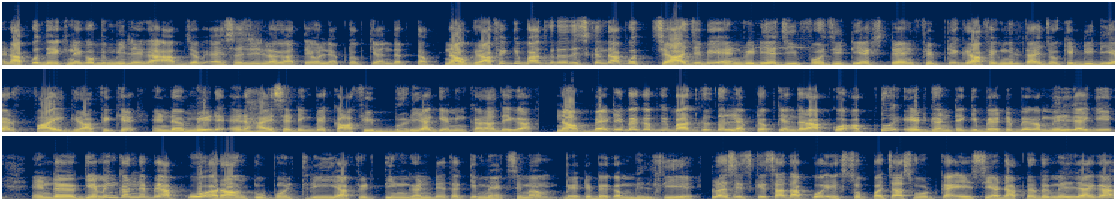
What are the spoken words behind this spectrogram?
एंड आपको देखने को भी मिलेगा आप जब SSD लगाते हो लैपटॉप के अंदर तब। ना ग्राफिक की बात करें तो इसके अंदर आपको चार GB NVIDIA GeForce G T X ten fifty graphic मिलता है, जो कि D D R five graphic है and mid and high setting पे काफ़ी बढ़िया गेमिंग करा देगा। ना बैटरी बैकअप की बात करें तो लैपटॉप के अंदर आपको अप टू एट घंटे की बैटरी बैकअप मिल जाएगी। एंड गेमिंग uh, करने पे आपको अराउंड टू पॉइंट थ्री या फिर तीन घंटे तक की मैक्सिमम बैटरी बैकअप मिलती है। प्लस इसके साथ आपको एक सौ पचास वोट का एसी अडाप्टर भी मिल जाएगा।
